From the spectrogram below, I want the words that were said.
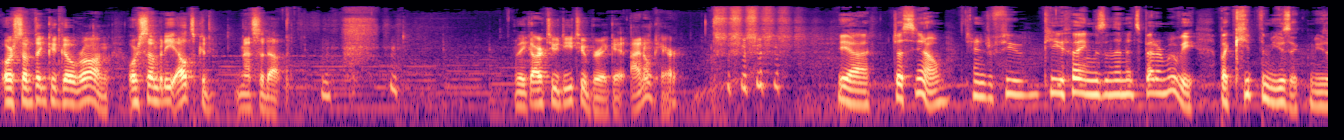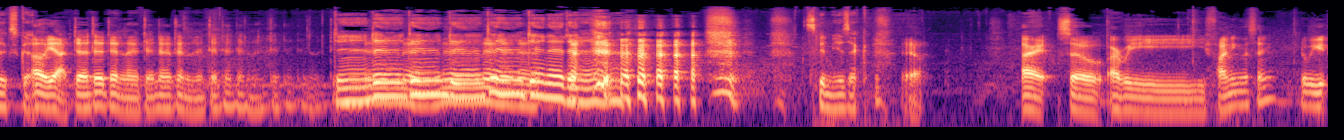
or something could go wrong, or somebody else could mess it up. Make R two D two break it. I don't care. Yeah, just you know, change a few key things and then it's a better movie. But keep the music. Music's good. Oh yeah. It's good music. Yeah. All right. So, are we finding the thing? Do we?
